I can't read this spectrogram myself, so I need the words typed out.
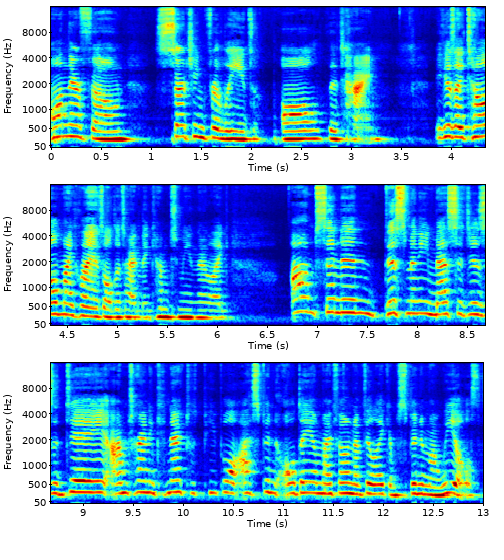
on their phone, searching for leads all the time. Because I tell my clients all the time, they come to me and they're like, I'm sending this many messages a day. I'm trying to connect with people. I spend all day on my phone. I feel like I'm spinning my wheels.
